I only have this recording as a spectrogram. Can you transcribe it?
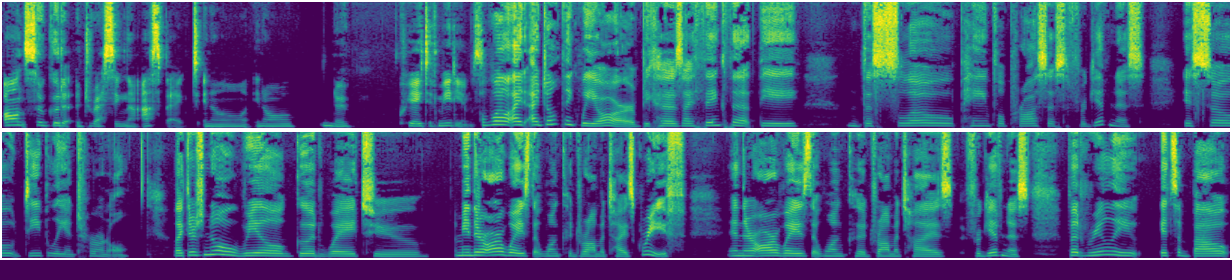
aren't so good at addressing that aspect in our in our you know creative mediums. Well, I, I don't think we are because I think that the the slow, painful process of forgiveness is so deeply internal. Like, there's no real good way to. I mean, there are ways that one could dramatize grief, and there are ways that one could dramatize forgiveness, but really, it's about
